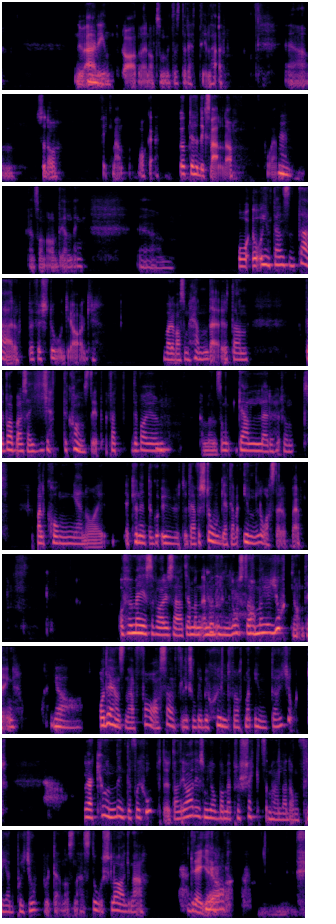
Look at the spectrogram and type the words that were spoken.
nu är det Mm. inte bra, nu är det något som inte står rätt till här. Ehm, så då fick man åka upp till Hudiksvall då, på en, Mm. en sån avdelning. Ehm, och, och inte ens där uppe förstod jag vad det var som hände, utan det var bara så här jättekonstigt. För att det var ju Mm. men, som galler runt balkongen och jag kunde inte gå ut utan jag förstod att jag var inlåst där uppe. Och för mig så var det så här att ja, men, är man inlåst så har man ju gjort någonting. Ja. Och det är en sån här fasa att liksom bli beskylld för något man inte har gjort. Och jag kunde inte få ihop det utan jag hade ju som jobbat med projekt som handlade om fred på jorden och såna här storslagna grejer. ja.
